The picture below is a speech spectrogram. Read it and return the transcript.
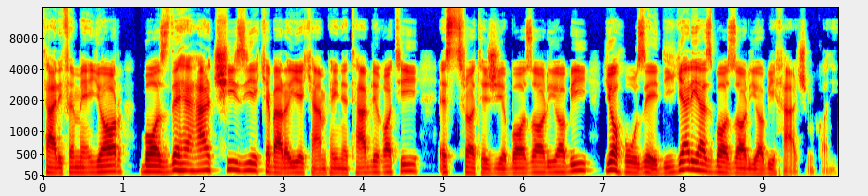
تعریف معیار بازده هر چیزیه که برای کمپین تبلیغاتی، استراتژی بازاریابی یا حوزه دیگری از بازاریابی خرج می‌کنید.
